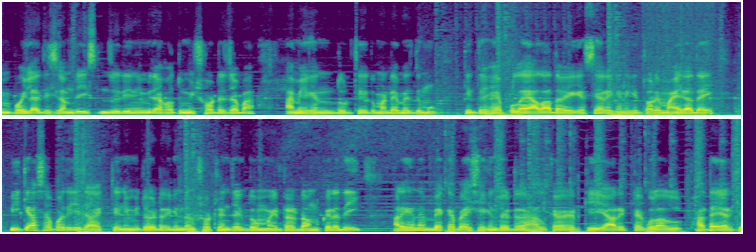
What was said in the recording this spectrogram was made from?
আমি বইলা দিয়েছিলাম যে যদি এনিমি দেখো তুমি শর্টে যাবা, আমি এখানে দূর থেকে তোমার ড্যামেজ দেবো। কিন্তু হ্যাঁ পোলায় আলাদা হয়ে গেছে আর এখানে কিন্তু আরে মাইরা দেয়। পিকে আসার পর দেখি যে আরেকটা এনিমি তো এটার কিন্তু আমি শর্ট রেঞ্জ একদম এটা ডাউন করে দিই। আর এখানে ব্যাকআপ আসে কিন্তু এটা হালকা আর কি আরেকটা গোলাল ফাটাই আর কি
